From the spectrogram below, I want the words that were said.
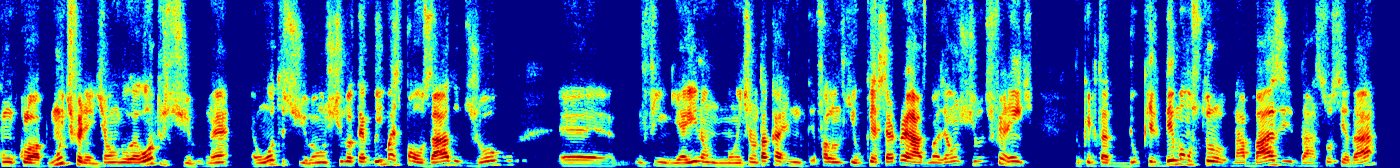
com o Klopp, muito diferente, é, um, é outro estilo, né? É um outro estilo, é um estilo até bem mais pausado de jogo, é, enfim, e aí não, a gente não está falando que o que é certo ou errado, mas é um estilo diferente do que ele, tá, do que ele demonstrou na base da sociedade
